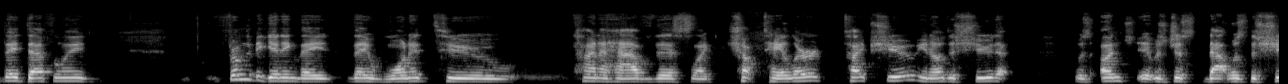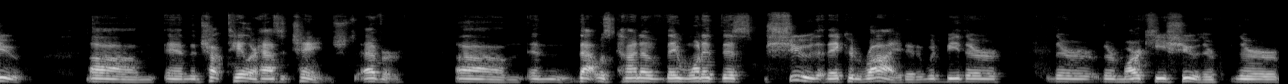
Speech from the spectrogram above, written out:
they definitely from the beginning they they wanted to kind of have this like Chuck Taylor type shoe, you know, the shoe that was un it was just that was the shoe. Um and the Chuck Taylor hasn't changed ever. Um and that was kind of they wanted this shoe that they could ride and it would be their their their marquee shoe, their their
